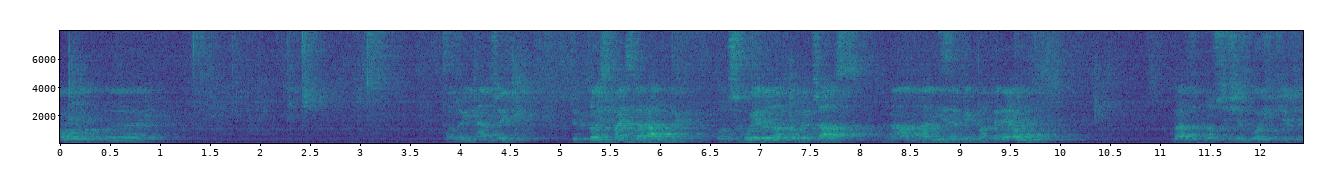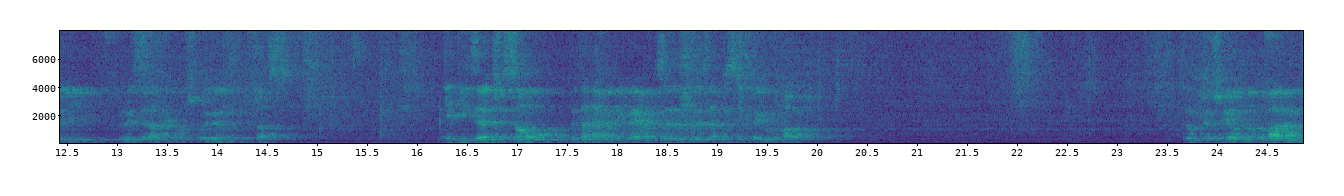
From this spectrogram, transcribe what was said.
o e, może inaczej. Czy ktoś z Państwa radnych potrzebuje dodatkowy czas na analizę tych materiałów? Bardzo proszę się zgłosić, jeżeli któryś z radnych potrzebuje czas. Nie widzę. Czy są pytania wynikające z zapisów tej uchwały? Również je odnotowałem.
